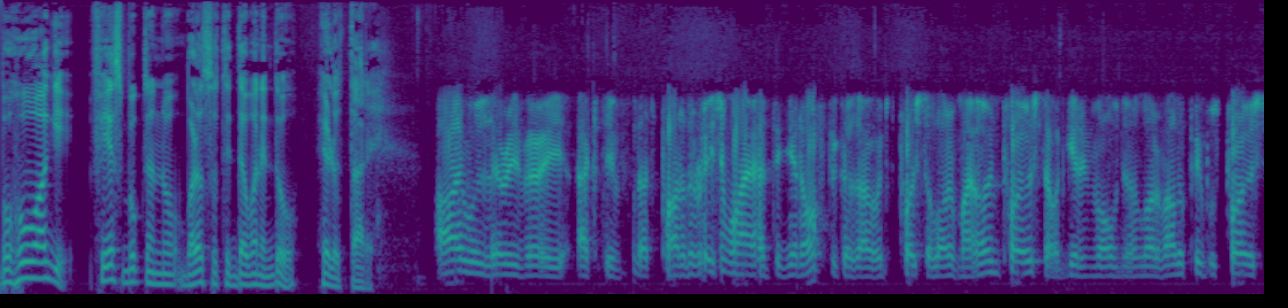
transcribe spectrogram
ಬಹುವಾಗಿ ಫೇಸ್ಬುಕ್ನನ್ನು ಬಳಸುತ್ತಿದ್ದವನೆಂದು ಹೇಳುತ್ತಾರೆ I was very, very active. That's part of the reason why I had to get off because I would post a lot of my own posts. I would get involved in a lot of other people's posts.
